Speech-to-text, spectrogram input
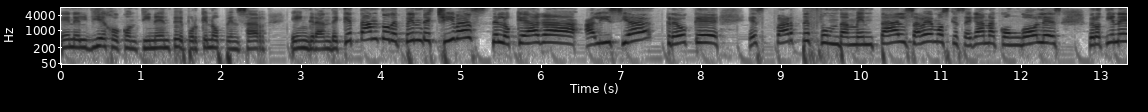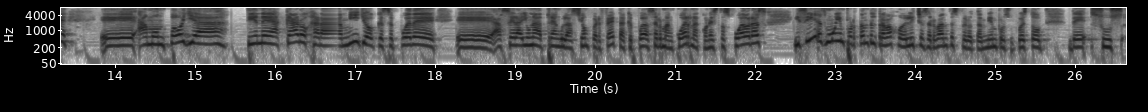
en el viejo continente, ¿por qué no pensar en grande? ¿Qué tanto depende Chivas de lo que haga Alicia? Creo que es parte fundamental. Sabemos que se gana con goles, pero tiene eh, a Montoya, tiene a Caro Jaramillo que se puede eh, hacer ahí una triangulación perfecta, que puede hacer mancuerna con estas jugadoras. Y sí, es muy importante el trabajo de Licha Cervantes, pero también, por supuesto, de sus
